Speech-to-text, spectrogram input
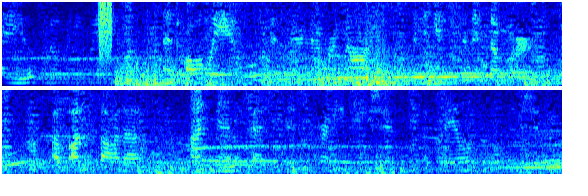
play in so many ways, and always is there never not an infinite number of unthought of, unmanifested permutations of veils of illusions.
